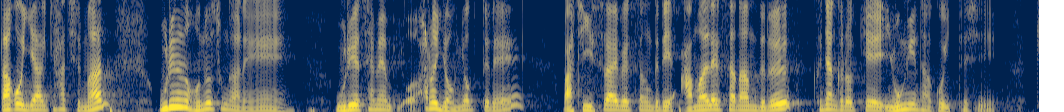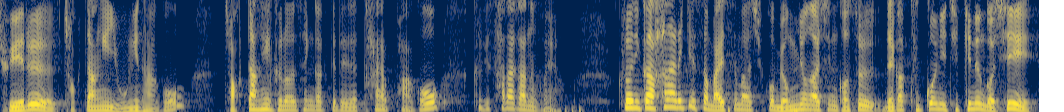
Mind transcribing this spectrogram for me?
라고 이야기하지만 우리는 어느 순간에 우리의 삶의 여러 영역들에 마치 이스라엘 백성들이 아말렉 사람들을 그냥 그렇게 용인하고 있듯이 죄를 적당히 용인하고 적당히 그런 생각들에 타협하고 그렇게 살아가는 거예요. 그러니까 하나님께서 말씀하시고 명령하신 것을 내가 굳건히 지키는 것이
